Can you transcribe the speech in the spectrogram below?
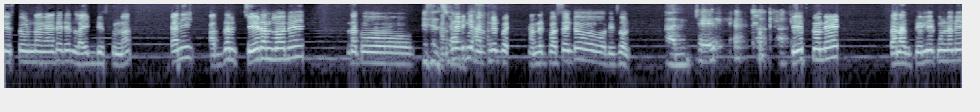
చేస్తూ ఉండగానే నేను లైట్ తీసుకున్నా. కానీ అబ్జర్వ్ చేయడంలోనే నాకు హండ్రెడ్కి హండ్రెడ్ హండ్రెడ్ పర్సెంట్ రిజల్ట్. చేస్తూనే తనకు తెలియకుండానే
